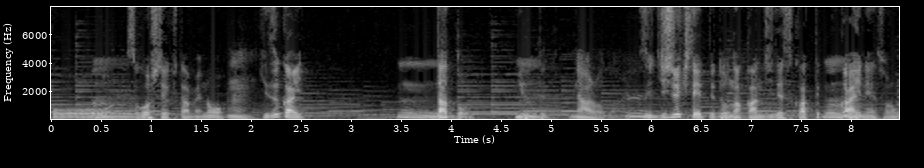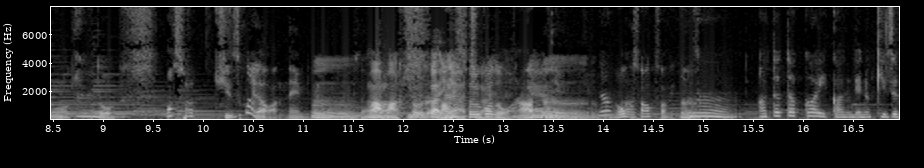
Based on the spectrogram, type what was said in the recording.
こう過ごしていくためのうん。気遣いうん。だと言ってた。なるほど。自自主規制ってどんな感じですかってうん。概念そのものを聞くと、うん。まあそれは気遣いだからね、みたいな。まあまあ、気遣いね。そういうことかなっていう。奥さん奥さんで気う遣いうん、温かい感じの気遣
